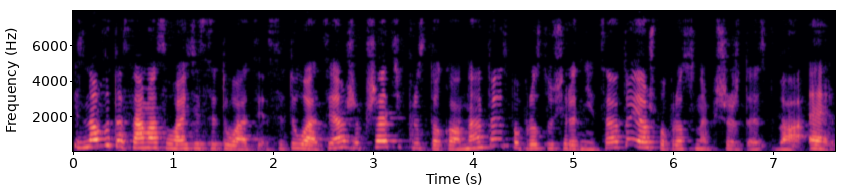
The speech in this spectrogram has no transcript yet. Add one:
I znowu ta sama, słuchajcie, sytuacja. Sytuacja, że przeciwprostokątna to jest po prostu średnica, to ja już po prostu napiszę, że to jest 2r.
